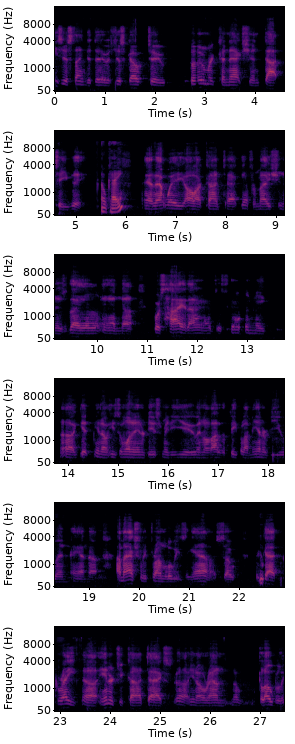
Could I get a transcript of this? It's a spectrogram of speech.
easiest thing to do is just go to boomerconnection.tv. Okay. And that way, all our contact information is there. And uh, of course, Hyatt Ives just helping me uh, get, you know, he's the one that introduced me to you and a lot of the people I'm interviewing. And uh, I'm actually from Louisiana. So we've got great uh, energy contacts, uh, you know, around you know, globally.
